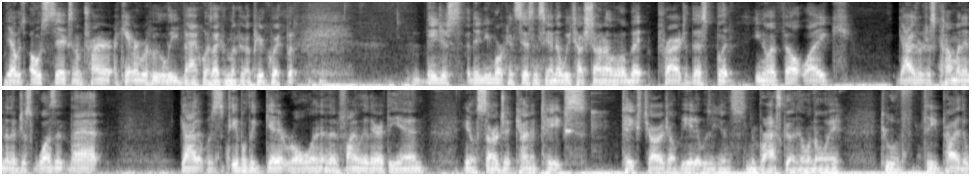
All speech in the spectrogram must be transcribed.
yeah, it was 06, and I'm trying I can't remember who the lead back was. I can look it up here quick, but they just, they need more consistency. I know we touched on it a little bit prior to this, but, you know, it felt like guys were just coming in and there just wasn't that guy that was able to get it rolling and then finally there at the end you know sargent kind of takes takes charge albeit it was against nebraska and illinois two of the probably the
